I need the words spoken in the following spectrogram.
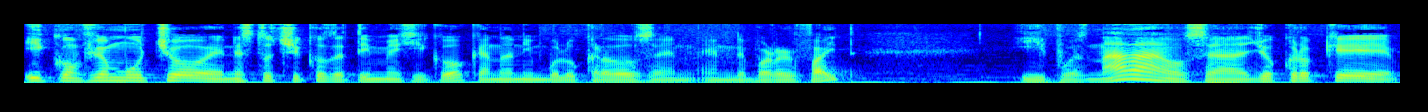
Y confío mucho en estos chicos de Team México que andan involucrados en, en The Border Fight. Y pues nada, o sea, yo creo que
